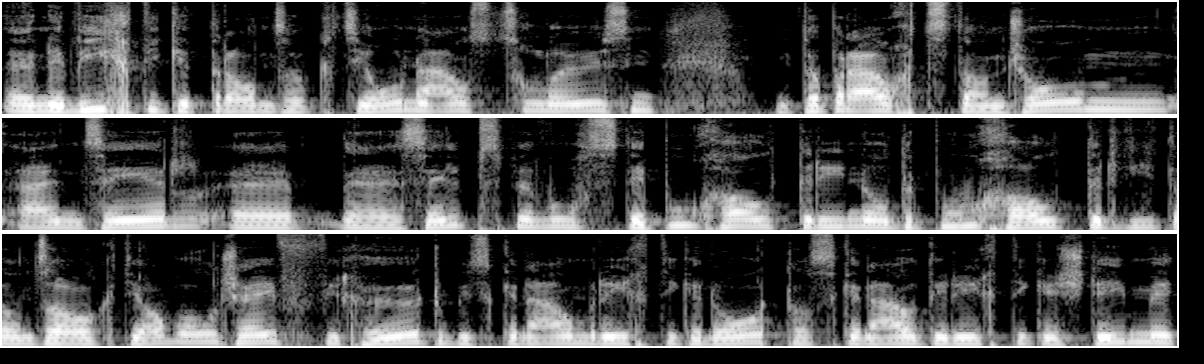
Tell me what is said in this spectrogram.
eine wichtige Transaktion auszulösen. Und da braucht es dann schon eine sehr äh, äh, selbstbewusste Buchhalterin oder Buchhalter, die dann sagt, jawohl Chef, ich höre, du bist genau am richtigen Ort, hast genau die richtige Stimme,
